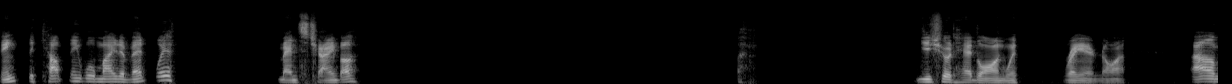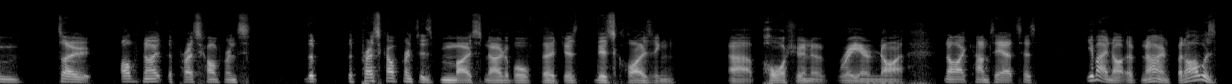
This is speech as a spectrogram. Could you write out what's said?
think the company will main event with men's chamber. You should headline with Nia. Um, so of note, the press conference, the the press conference is most notable for just this closing uh, portion of Nia. Nia comes out says, "You may not have known, but I was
